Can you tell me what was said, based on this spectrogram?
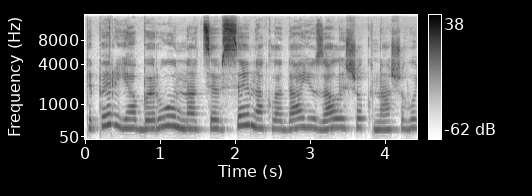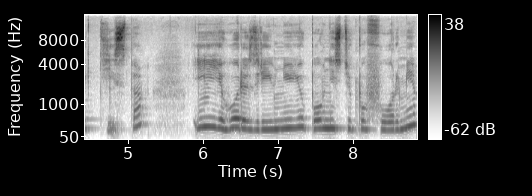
Тепер я беру на це все, накладаю залишок нашого тіста і його розрівнюю повністю по формі,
